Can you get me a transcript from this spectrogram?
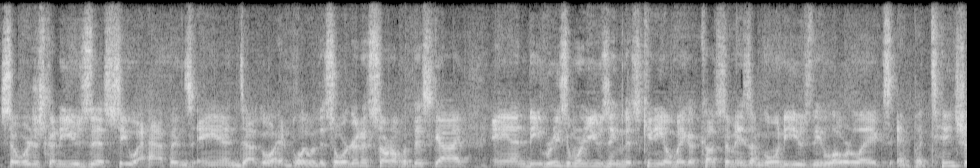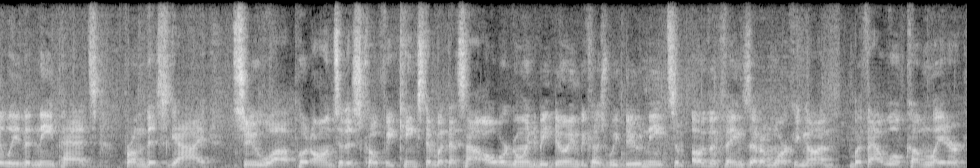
So we're just going to use this, see what happens, and uh, go ahead and play with it. So we're going to start off with this guy, and the reason we're using this Kenny Omega Custom is I'm going to use the lower legs and potentially the knee pads from this guy to uh, put onto this Kofi Kingston, but that's not all we're going to be doing because we do need some other things that I'm working on, but that will come later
